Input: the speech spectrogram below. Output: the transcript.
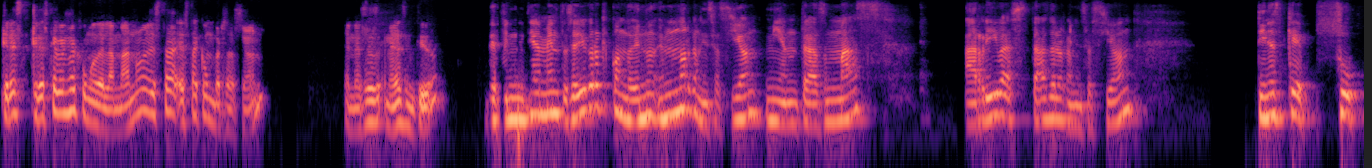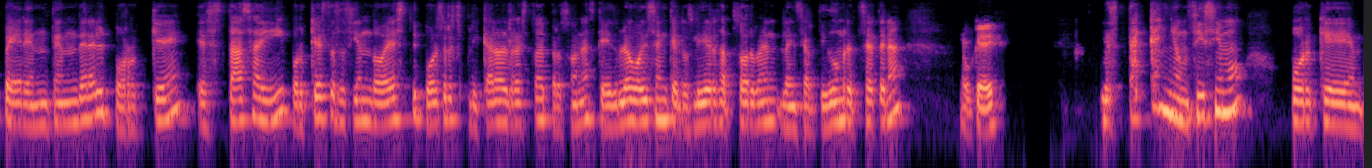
¿crees, ¿crees que venga como de la mano esta, esta conversación en ese, en ese sentido? Definitivamente. O sea, yo creo que cuando en, en una organización, mientras más arriba estás de la organización, tienes que súper entender el por qué estás ahí, por qué estás haciendo esto y por eso explicar al resto de personas que luego dicen que los líderes absorben la incertidumbre, etcétera. Ok está cañoncísimo porque,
